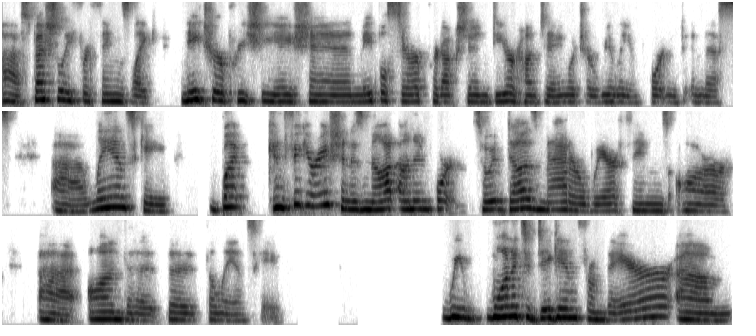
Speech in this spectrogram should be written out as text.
uh, especially for things like nature appreciation, maple syrup production, deer hunting, which are really important in this uh, landscape. But configuration is not unimportant. So it does matter where things are uh, on the, the, the, landscape. We wanted to dig in from there um,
